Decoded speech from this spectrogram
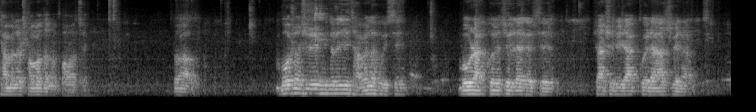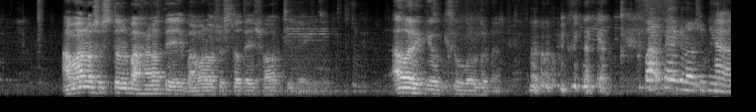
ঝামেলার সমাধানও পাওয়া যায়। তো বউ শাশুড়ির ভিতরে যে ঝামেলা হয়েছে বউ রাগ করে চলে গেছে শাশুড়ি রাগ করে আসবে না। আমার অসুস্থর বাহানাতে বা আমার অসুস্থতে সব ঠিক হয়ে গেছে। আমার কেউ কিছু বলল না। হ্যাঁ।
